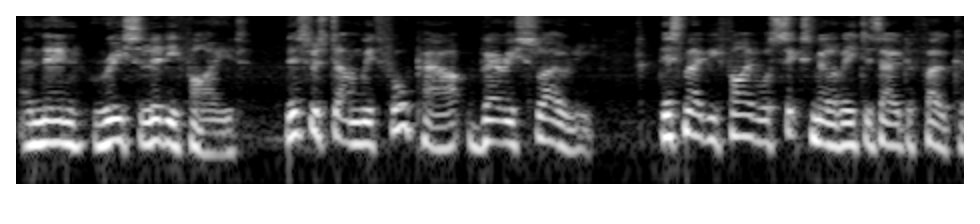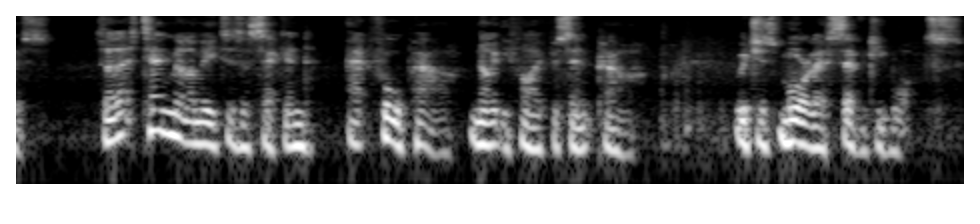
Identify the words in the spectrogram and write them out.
and then resolidified. This was done with full power very slowly. This may be five or six millimeters out of focus. So that's 10 millimeters a second at full power, 95% power, which is more or less 70 watts.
